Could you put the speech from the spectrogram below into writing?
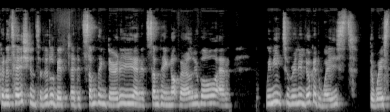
connotations a little bit that it's something dirty and it's something not valuable. And we need to really look at waste, the waste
